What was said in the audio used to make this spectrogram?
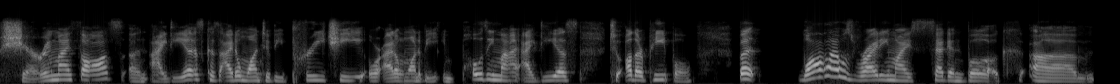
sharing my thoughts and ideas because I don't want to be preachy or I don't want to be imposing my ideas to other people. But while I was writing my second book, um,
